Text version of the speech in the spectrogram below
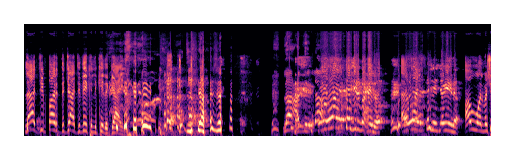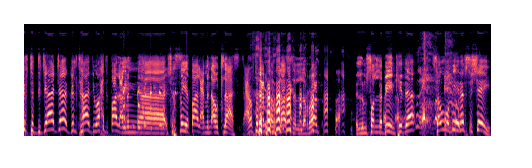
لا تجيب طار الدجاجه ذيك اللي كذا قايلة. دجاجه لا عبد الله. والله التجربه حلوة. والله التجربه جميلة. أول ما شفت الدجاجة قلت هذه واحدة طالعة من آه، شخصية طالعة من Outlast عرفت لعبة Outlast الرعب؟ اللي مصلبين كذا سووا فيها نفس الشيء.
